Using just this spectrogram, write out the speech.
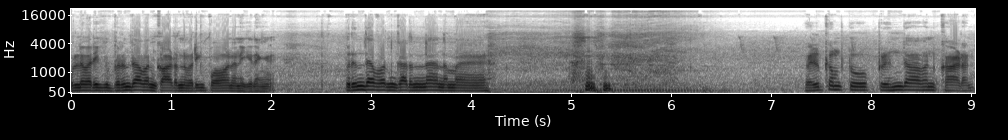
உள்ளே வரைக்கும் பிருந்தாவன் கார்டன் வரைக்கும் போவான்னு நினைக்கிறேங்க. பிருந்தாவன் கார்டன்னா நம்ம வெல்கம் டு பிருந்தாவன் கார்டன்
